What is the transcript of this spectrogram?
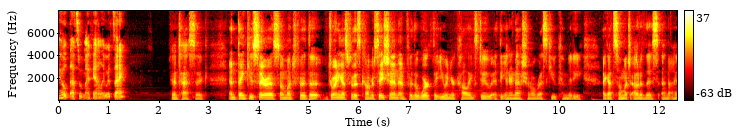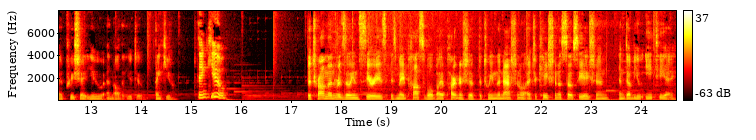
i hope that's what my family would say Fantastic. And thank you, Sara, so much for the joining us for this conversation and for the work that you and your colleagues do at the International Rescue Committee. I got so much out of this, and I appreciate you and all that you do. Thank you. Thank you. The Trauma and Resilience series is made possible by a partnership between the National Education Association and WETA.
